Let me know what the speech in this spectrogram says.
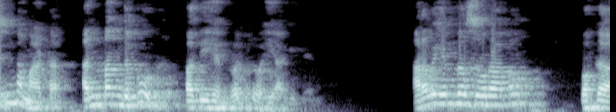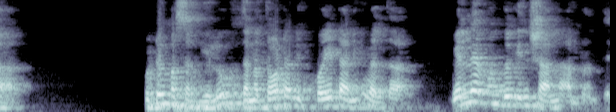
చిన్న మాట. అన్నందుకు పదిహేను రోజులు వహి ఆగిపోయింది. అరవై ఎనిమిదో సూరాలో ఒక కుటుంబ సభ్యులు తన తోటని కోయటానికి వెళ్తారు. వెళ్ళే ముందు ఇన్షాల్లా అంతే.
